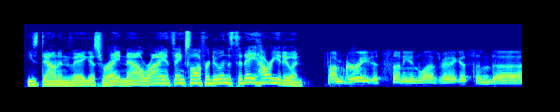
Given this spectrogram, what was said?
He's down in Vegas right now. Ryan, thanks a lot for doing this today. How are you doing? I'm great. It's sunny in Las Vegas and, uh,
